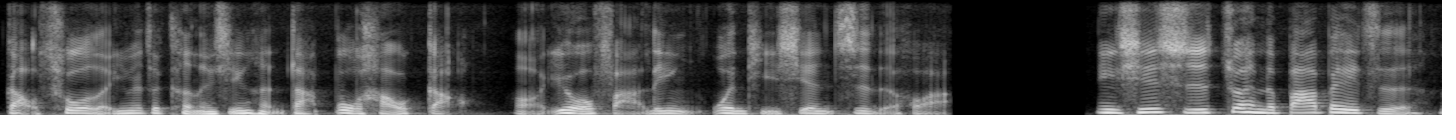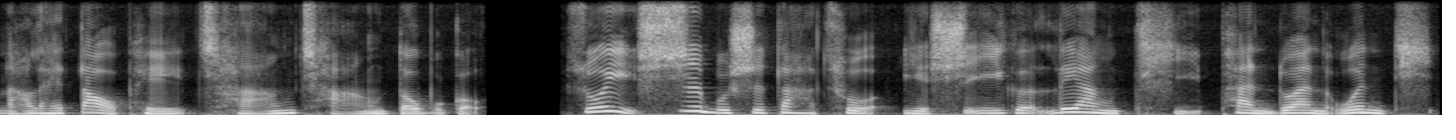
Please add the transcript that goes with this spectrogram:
搞错了，因为这可能性很大，不好搞啊。又有法令问题限制的话，你其实赚了八辈子拿来倒赔，常常都不够。所以，是不是大错，也是一个量体判断的问题。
